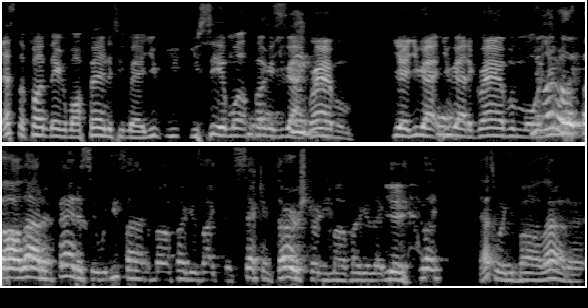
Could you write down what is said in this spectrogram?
that's the fun thing about fantasy, man. You you, you see a motherfucker, you gotta grab him. Yeah, you got Yeah. you got to grab him. Or You literally ball out in fantasy when you find the motherfuckers like the second, third string motherfuckers that Yeah. to play. That's where you ball out at.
